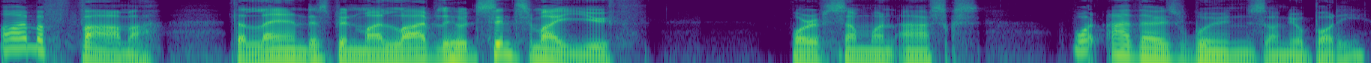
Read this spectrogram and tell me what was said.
I am a farmer. The land has been my livelihood since my youth. Or if someone asks, What are those wounds on your body?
